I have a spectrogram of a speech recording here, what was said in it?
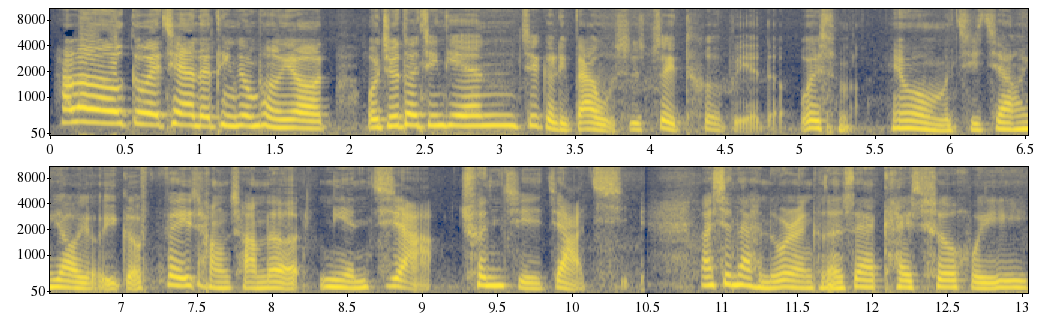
Hello，各位亲爱的听众朋友，我觉得今天这个礼拜五是最特别的，为什么？因为我们即将要有一个非常长的年假，春节假期。那现在很多人可能是在开车回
